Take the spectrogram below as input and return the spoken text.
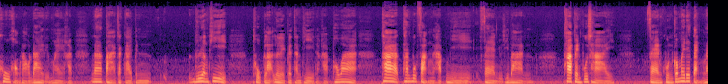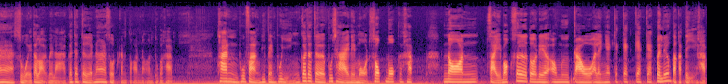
คู่ของเราได้หรือไม่ครับ หน้าตาจะกลายเป็นเรื่องที่ถูกละเลยไปทันทีนะครับ เพราะว่าถ้าท่านผู้ฟังนะครับ มีแฟนอยู่ที่บ้าน ถ้าเป็นผู้ชาย แฟนคุณก็ไม่ได้แต่งหน้าสวยตลอดเวลา ก็จะเจอหน้าสดกันตอนนอนถูกไหมครับ ท่านผู้ฟังที่เป็นผู้หญิงก็จะเจอผู้ชายในโหมดซกมกนะครับ นอนใส่บ็อกเซอร์ตัวเดียวเอามือเกาอะไรเงี้ยแก๊กแก๊กแก๊กแก๊กเป็นเรื่องปกติครับ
